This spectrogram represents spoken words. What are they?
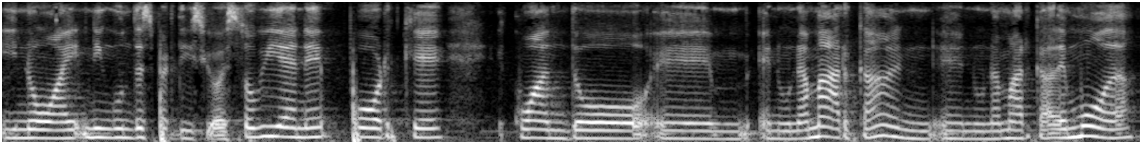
y no hay ningún desperdicio. Esto viene porque cuando eh, en una marca, en, en una marca de moda,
